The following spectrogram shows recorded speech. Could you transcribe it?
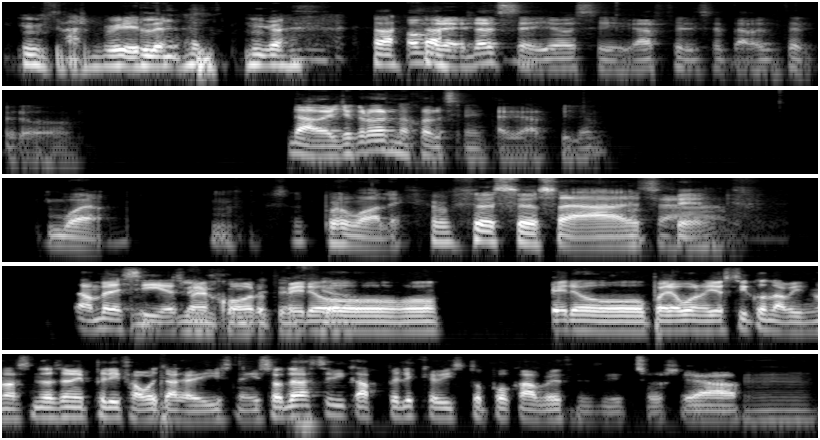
Garfield. Hombre, no sé yo sí, Garfield exactamente, pero. No, a ver, yo creo que es mejor la que Garfield. ¿eh? bueno, pues vale. Pues, o sea, O es sea, que. Hombre, sí, es La mejor, pero, pero, pero bueno, yo estoy con David. No, no es de mis pelis favoritas de Disney. Son de las típicas pelis que he visto pocas veces, de hecho. O sea, mm,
